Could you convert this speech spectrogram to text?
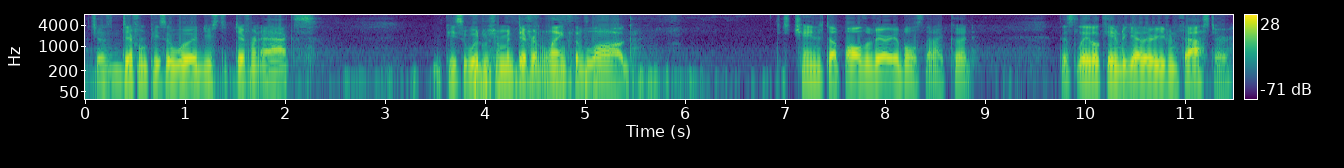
I chose a different piece of wood, used a different axe. The piece of wood was from a different length of log. Just changed up all the variables that I could. This ladle came together even faster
